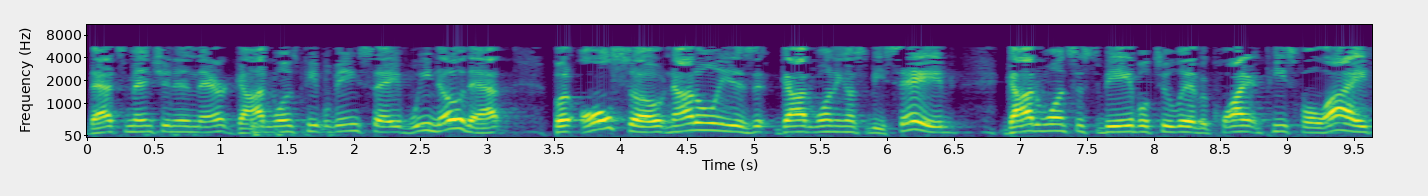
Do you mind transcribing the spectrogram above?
That's mentioned in there. God wants people being saved. We know that. But also, not only is it God wanting us to be saved, God wants us to be able to live a quiet, peaceful life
